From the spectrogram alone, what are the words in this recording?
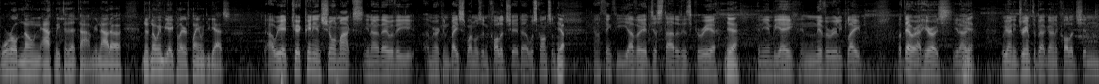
world-known athletes at that time. You're not a. There's no NBA players playing with you guys. Uh, we had Kirk Penney and Sean Marks. You know, they were the American base. One was in college at uh, Wisconsin, Yep. and I think the other had just started his career Yeah. In the NBA and never really played. But they were our heroes. You know, Yeah. we only dreamt about going to college, and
